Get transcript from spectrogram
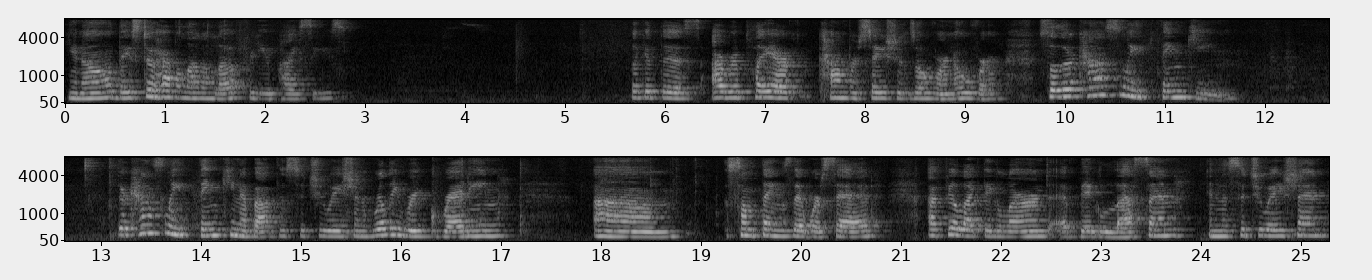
You know, they still have a lot of love for you, Pisces. Look at this. I replay our conversations over and over. So they're constantly thinking. They're constantly thinking about the situation, really regretting um, some things that were said. I feel like they learned a big lesson in the situation.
